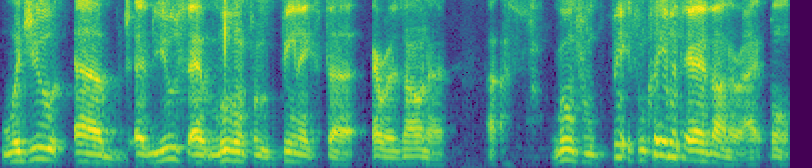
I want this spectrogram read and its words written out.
would you uh you said moving from Phoenix to Arizona, uh, moving from from Cleveland to Arizona, right? Boom.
